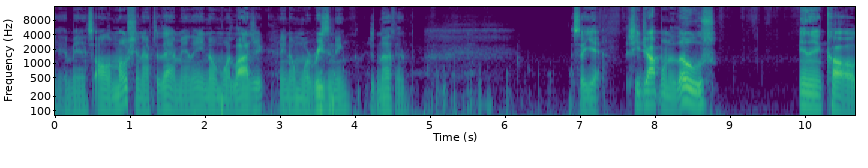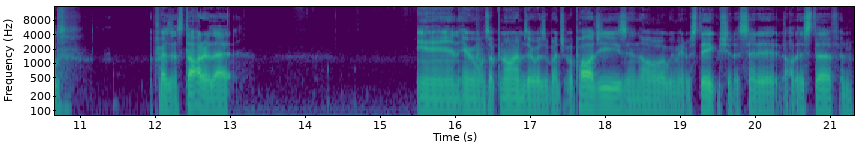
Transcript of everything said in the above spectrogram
Yeah, man, it's all emotion after that, man. There ain't no more logic, ain't no more reasoning. There's nothing. So, yeah, she dropped one of those and then called the president's daughter that and everyone's up in arms. There was a bunch of apologies and oh, we made a mistake. We shouldn't have sent it. All this stuff and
